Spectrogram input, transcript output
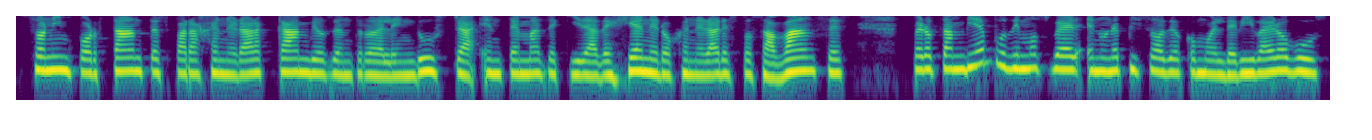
son importantes para generar cambios dentro de la industria en temas de equidad de género, generar estos avances, pero también pudimos ver en un episodio como el de Viva Aerobús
